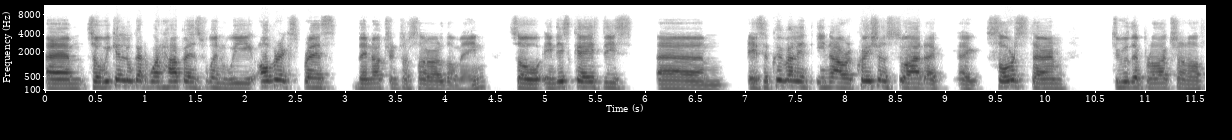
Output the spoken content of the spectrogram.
um, so we can look at what happens when we overexpress the notch intracellular domain. So in this case, this um, is equivalent in our equations to add a, a source term to the production of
